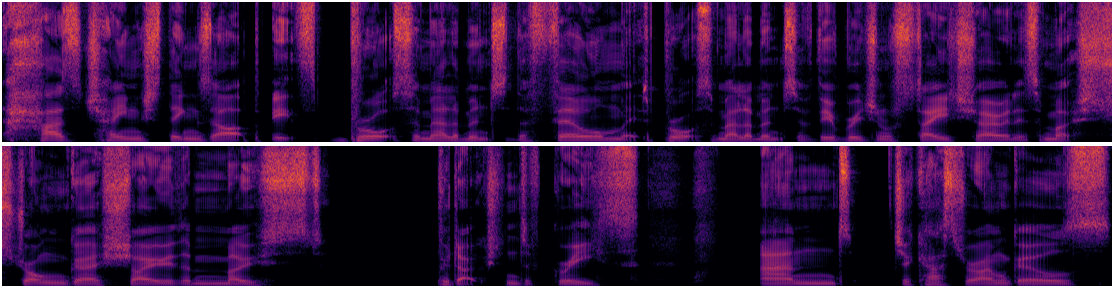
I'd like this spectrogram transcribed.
has changed things up. It's brought some elements of the film, it's brought some elements of the original stage show, and it's a much stronger show than most productions of Grease. And Jocasta Almgill's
